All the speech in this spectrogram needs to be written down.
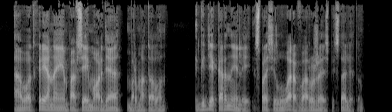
— А вот хрена им по всей морде! — бормотал он. — Где Корнелий? — спросил Уваров, вооружаясь пистолетом. —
